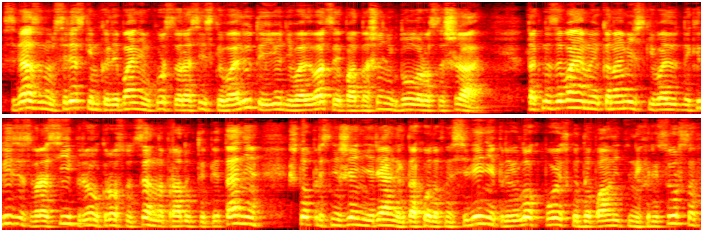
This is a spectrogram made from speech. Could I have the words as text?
связанным с резким колебанием курса российской валюты и ее девальвацией по отношению к доллару США. Так называемый экономический валютный кризис в России привел к росту цен на продукты питания, что при снижении реальных доходов населения привело к поиску дополнительных ресурсов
